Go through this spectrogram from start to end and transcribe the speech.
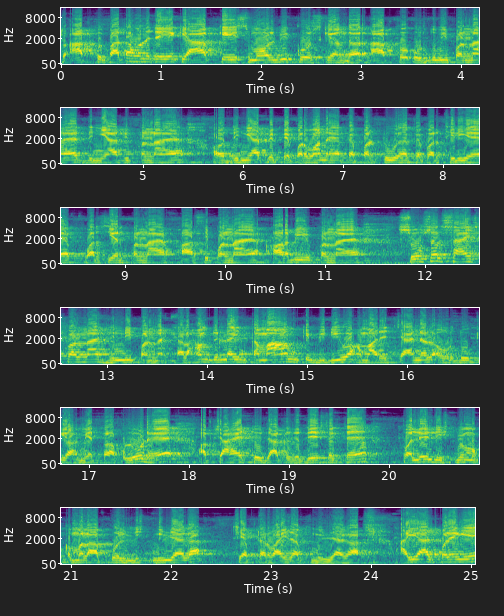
तो आपको पता होना चाहिए कि आपके इस मौलवी कोर्स के अंदर आपको उर्दू भी पढ़ना है दुनियात भी पढ़ना है, और दुनियात में पेपर वन है, पेपर टू है, पेपर थ्री है पर्सियन पढ़ना है, फारसी पढ़ना है, अरबी भी पढ़ना है, सोशल साइंस पढ़ना है, हिंदी पढ़ना है। अलहमदिल्ला इन तमाम के वीडियो हमारे चैनल उर्दू की अहमियत पर अपलोड है। आप चाहे तो जाकर के देख सकते हैं प्ले लिस्ट में मुकम्मल आपको लिस्ट मिल जाएगा चैप्टर वाइज आपको मिल जाएगा। आइए आज पढ़ेंगे,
